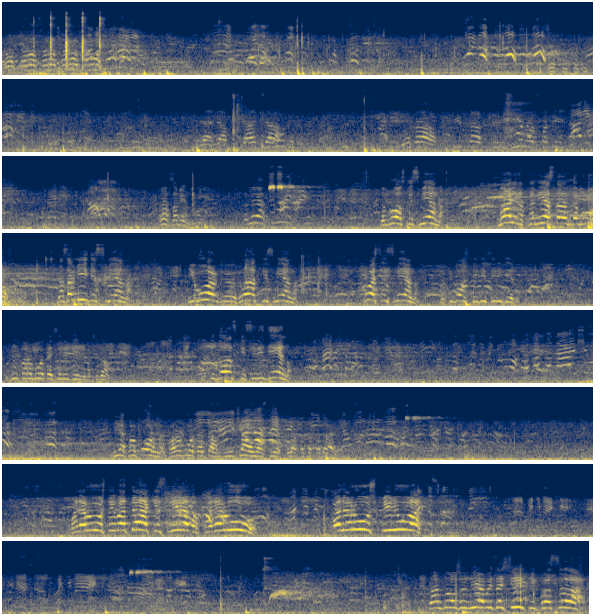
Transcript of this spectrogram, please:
Хорош, хорош, хорош, хорош, хорош. Ля, ля, опускайся. Люха, птица, середина, смотри. Э, замен. Домбровский смена. Маринов на место Домбровский. Казармидис смена. Егор э, Гладкий смена. Костин смена. Македонский, иди в середину. Иди поработай в середине, Македонский. Македонский в середину. Нет, в опорную, поработай там. Мяча у нас нет, куда под нападаешь. Поляруш, ты в атаке слева! Поляру! Поляруш, вперед! Там должен левый защитник бросать!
